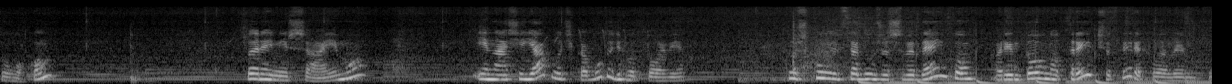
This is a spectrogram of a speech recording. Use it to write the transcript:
соком. Перемішаємо. І наші яблучка будуть готові. Тушкуються дуже швиденько, орієнтовно 3-4 хвилинки.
